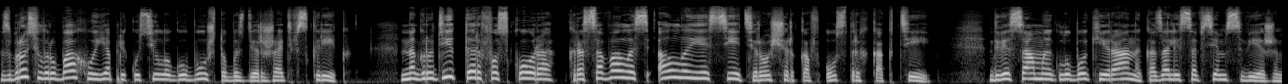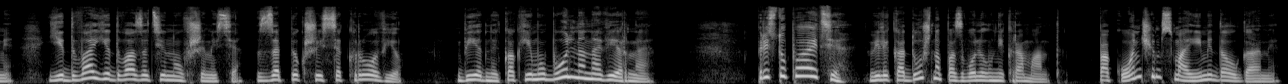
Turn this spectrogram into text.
Сбросил рубаху, и я прикусила губу, чтобы сдержать вскрик. На груди терфоскора красовалась алая сеть росчерков острых когтей. Две самые глубокие раны казались совсем свежими, едва-едва затянувшимися, с запекшейся кровью. Бедный, как ему больно, наверное. «Приступайте», — великодушно позволил некромант. Покончим с моими долгами».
